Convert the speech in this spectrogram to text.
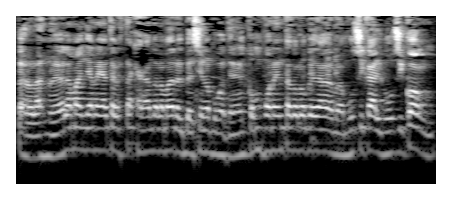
pero a las 9 de la mañana ya te le estás cagando la madre del vecino porque tiene el componente a todo lo que da, la música, el musicón.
